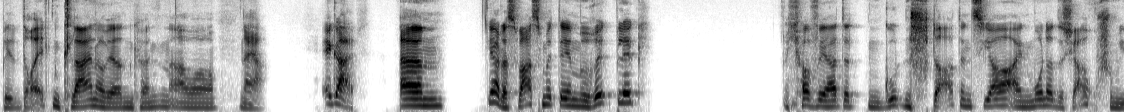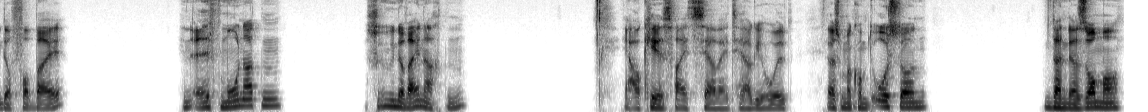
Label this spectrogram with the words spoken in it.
bedeutend kleiner werden könnten, aber naja, egal. Ähm, ja, das war's mit dem Rückblick. Ich hoffe, ihr hattet einen guten Start ins Jahr. Ein Monat ist ja auch schon wieder vorbei. In elf Monaten schon wieder Weihnachten. Ja, okay, es war jetzt sehr weit hergeholt. Erstmal kommt Ostern, dann der Sommer,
